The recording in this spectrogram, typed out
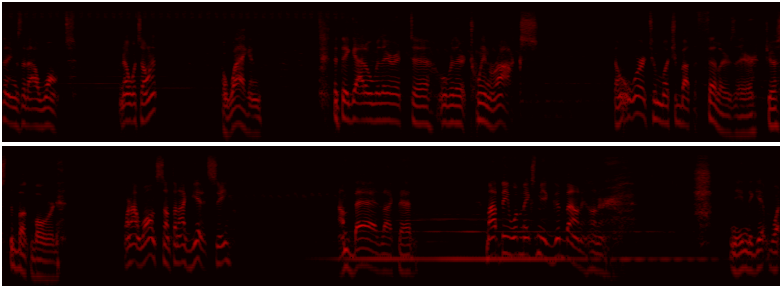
things that I want. Know what's on it? A wagon that they got over there at uh, over there at Twin Rocks. Don't worry too much about the fellers there, just the buckboard. When I want something, I get it, see? I'm bad like that. Might be what makes me a good bounty hunter needing to get what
